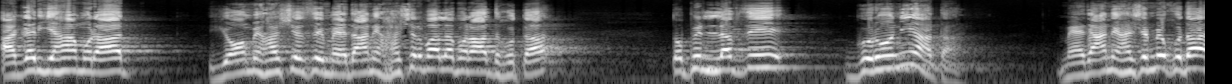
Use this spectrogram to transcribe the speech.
अगर यहाँ मुराद योम हशर से मैदान हशर वाला मुराद होता तो फिर लफ्ज़ गुरोह नहीं आता। मैदान हशर में खुदा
